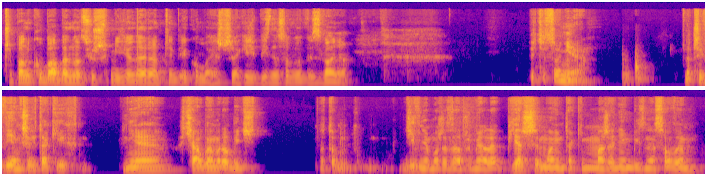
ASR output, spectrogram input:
czy pan Kuba, będąc już milionerem w tym wieku, ma jeszcze jakieś biznesowe wyzwania? Wiecie co, nie. Znaczy większych takich nie chciałbym robić, no to dziwnie może zabrzmi, ale pierwszym moim takim marzeniem biznesowym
